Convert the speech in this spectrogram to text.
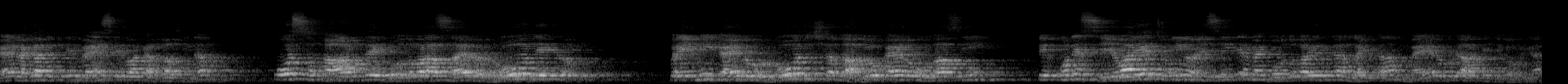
ਕਹਿਣ ਲੱਗਾ ਜਿੱਥੇ ਮੈਂ ਸੇਵਾ ਕਰਦਾ ਸੀ ਨਾ, ਉਸ ਸਥਾਨ ਤੇ ਗੁਰਦੁਆਰਾ ਸਾਹਿਬ ਰੋਜ਼ ਇੱਕ ਪ੍ਰੇਮੀ ਕਹਿ ਲੋ ਰੋਜ਼ ਸ਼ਰਧਾਲੂ ਕਹਿ ਲੋ ਆਉਂਦਾ ਸੀ ਤੇ ਉਹਨੇ ਸੇਵਾ ਇਹ ਚੁਣੀ ਹੋਈ ਸੀ ਕਿ ਮੈਂ ਗੁਰਦੁਆਰੇ ਦੀਆਂ ਲਾਈਟਾਂ ਮੈਂ ਰੋਜ਼ ਆ ਕੇ ਜਗਾਉਣੀਆਂ।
